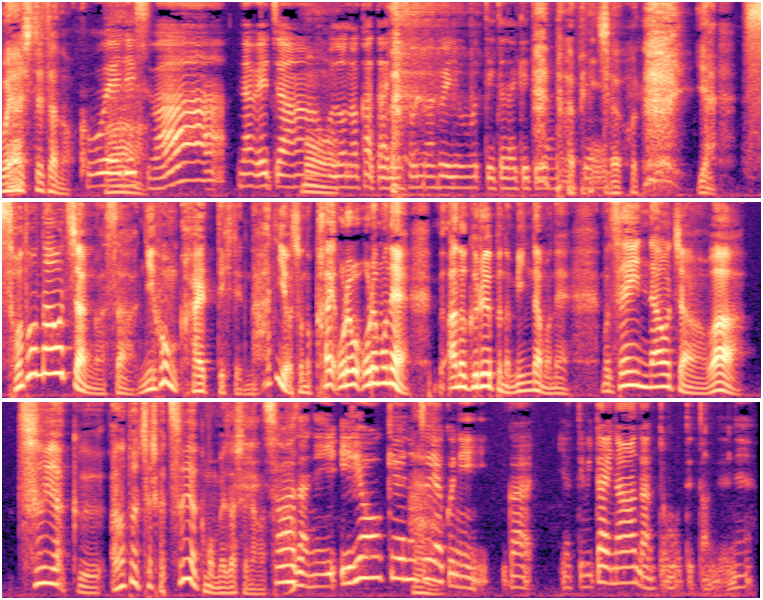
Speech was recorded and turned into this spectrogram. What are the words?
燃やしてたの。光栄ですわ。なべちゃんほどの方にそんな風に思っていただけてるなん食べて。ちゃう。いや、そのなおちゃんがさ、日本帰ってきて何よ、そのかい、俺、俺もね、あのグループのみんなもね、もう全員なおちゃんは、通訳、あの当時確か通訳も目指してなかった。そうだね。医療系の通訳に、がやってみたいななんて思ってたんだよね。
